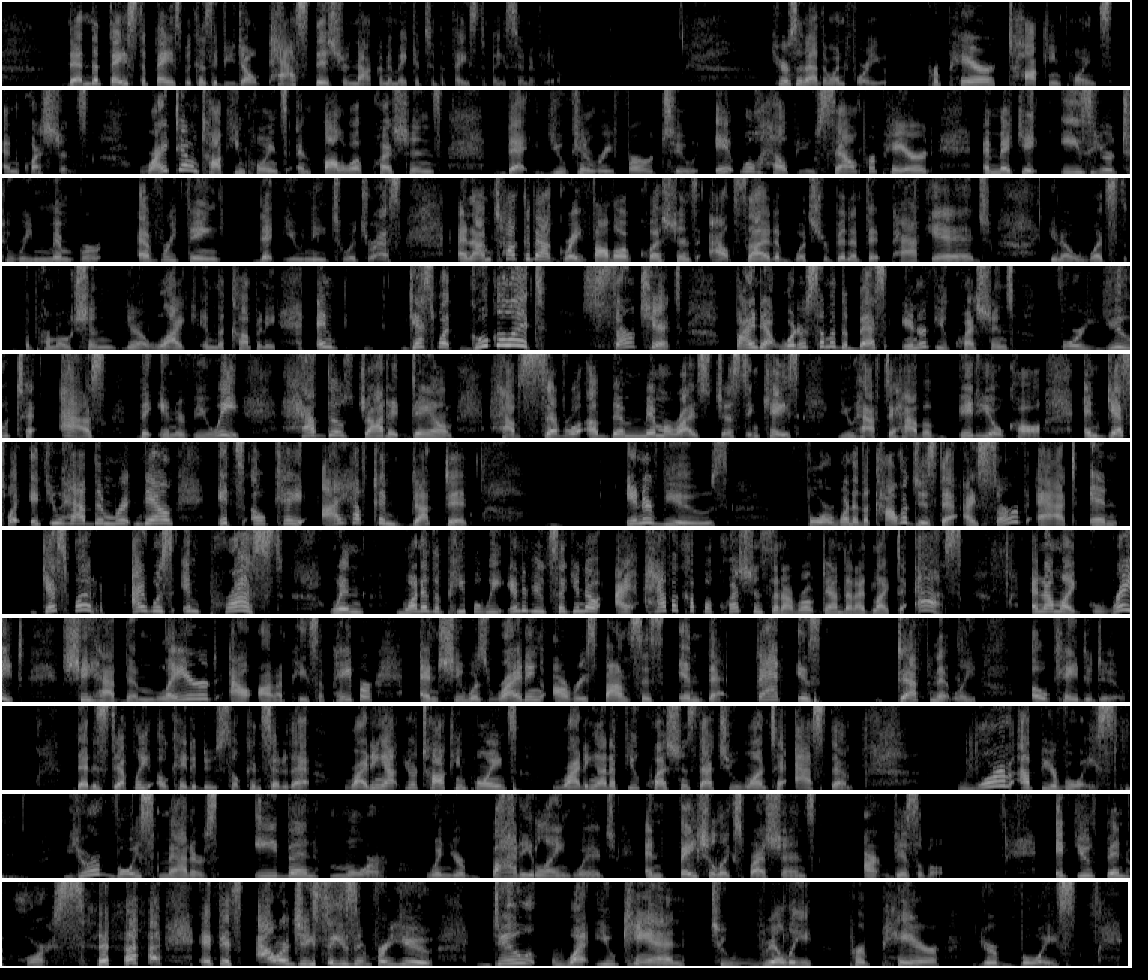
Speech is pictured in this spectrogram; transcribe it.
than the face to face because if you don't pass this, you're not going to make it to the face to face interview. Here's another one for you prepare talking points and questions. Write down talking points and follow up questions that you can refer to. It will help you sound prepared and make it easier to remember everything that you need to address. And I'm talking about great follow up questions outside of what's your benefit package, you know, what's the promotion, you know, like in the company. And guess what? Google it, search it, find out what are some of the best interview questions for you to ask the interviewee. Have those jotted down, have several of them memorized just in case you have to have a video call. And guess what? If you have them written down, it's okay. I have conducted interviews for one of the colleges that I serve at, and guess what? I was impressed when one of the people we interviewed said, You know, I have a couple of questions that I wrote down that I'd like to ask. And I'm like, Great. She had them layered out on a piece of paper and she was writing our responses in that. That is definitely okay to do. That is definitely okay to do. So consider that writing out your talking points, writing out a few questions that you want to ask them. Warm up your voice. Your voice matters even more when your body language and facial expressions aren't visible. If you've been hoarse, if it's allergy season for you, do what you can to really prepare your voice.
